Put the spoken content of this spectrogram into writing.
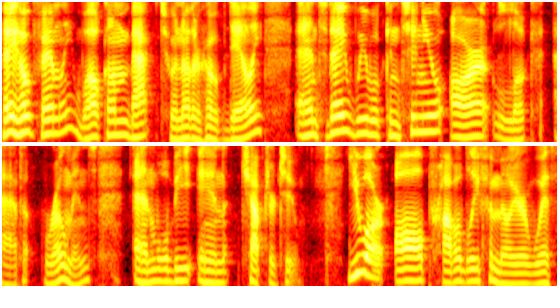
Hey, Hope family, welcome back to another Hope Daily. And today we will continue our look at Romans and we'll be in chapter 2. You are all probably familiar with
